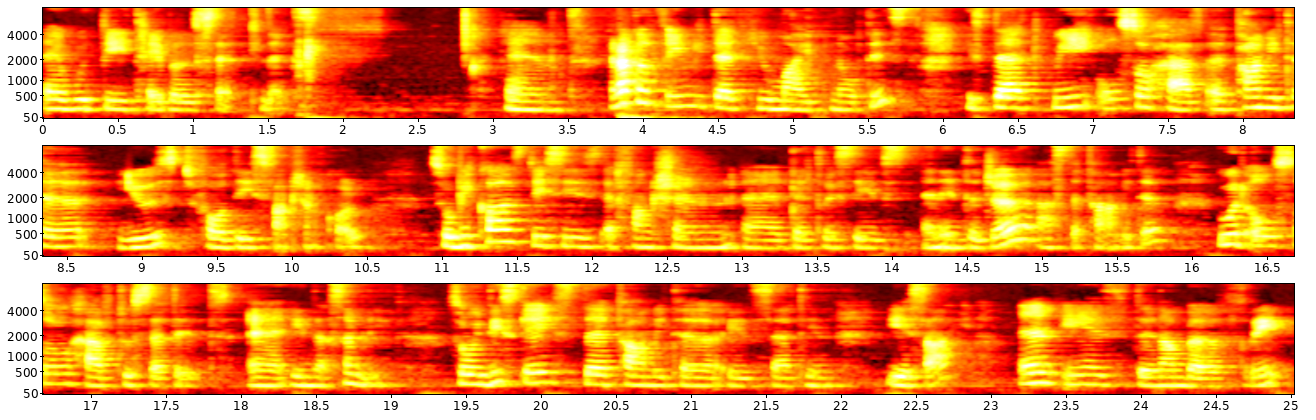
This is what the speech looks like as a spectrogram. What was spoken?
uh, would be table set legs. And another thing that you might notice is that we also have a parameter used for this function call. So because this is a function uh, that receives an integer as the parameter, we would also have to set it uh, in the assembly. So in this case, the parameter is set in ESI and is the number 3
